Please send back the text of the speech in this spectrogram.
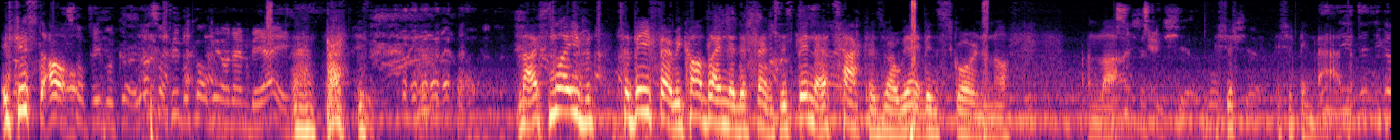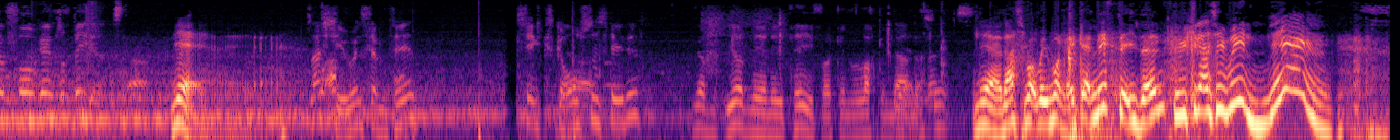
It's just oh. That's oh, what people call, that's what people call me on NBA. no, it's not even. To be fair, we can't blame the defense. It's been the attack as well. We ain't been scoring enough, and like It's just been shit. it's just it's just been Didn't you, bad. didn't you go four games unbeaten at the start? Yeah, Last year we went 17. Six goals since they did. You had, you me an EP fucking locking down the six. yeah, that's what we want to get this season, so we can actually win. Yeah.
